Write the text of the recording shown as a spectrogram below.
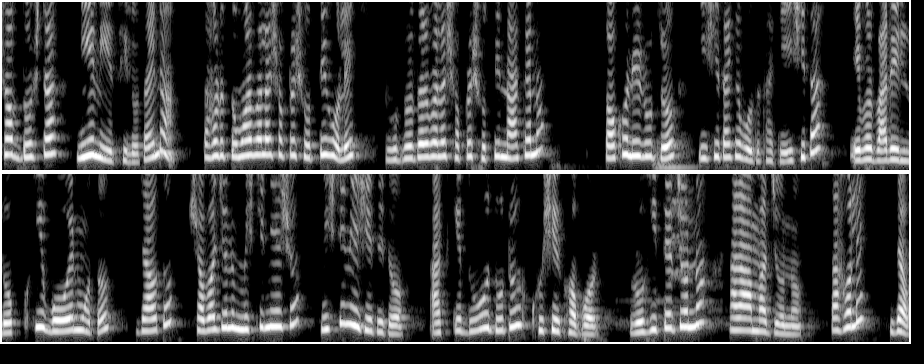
সব দোষটা নিয়ে নিয়েছিল, তাই না? তাহলে তোমার বেলায় সবটা সত্যি হলে রুদ্রদার বেলায় সবটা সত্যি না কেন? তখনই রুদ্র ঈশিতাকে বলতে থাকে, ঈশিতা, এবার বাড়ির লক্ষ্মী বউয়ের মতো যাও তো, সবার জন্য মিষ্টি নিয়ে এসো, মিষ্টি নিয়ে এসেছি তো। আজকে দু দুটো খুশির খবর, রোহিতের জন্য আর আমার জন্য। তাহলে যাও,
